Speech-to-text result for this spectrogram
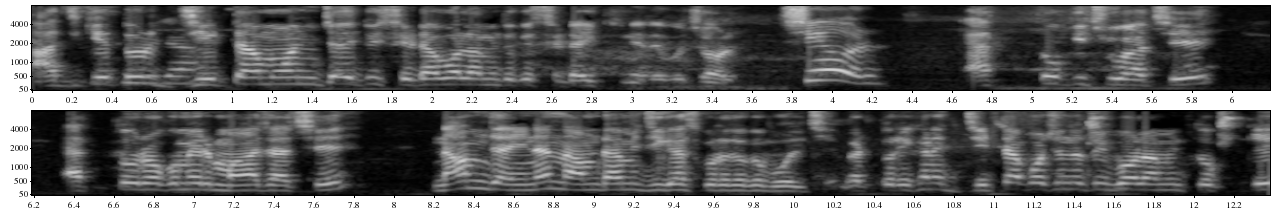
আজকে তোর যেটা মন চাই তুই সেটা বল আমি তোকে সেটাই কিনে দেবো চল। শিওর এত কিছু আছে এত রকমের মাছ আছে নাম জানি না নামটা আমি জিজ্ঞাসা করে তোকে বলছি বাট তোর এখানে যেটা পছন্দ তুই বল আমি তোকে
